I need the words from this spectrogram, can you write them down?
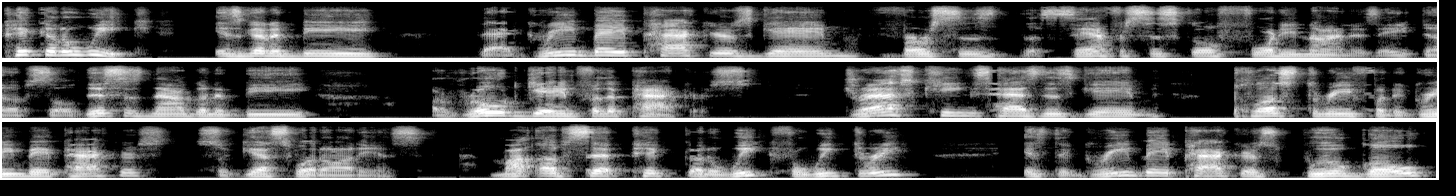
pick of the week is gonna be that Green Bay Packers game versus the San Francisco 49ers, A dub. So this is now going to be a road game for the Packers. DraftKings has this game plus three for the Green Bay Packers. So guess what, audience? My upset pick of the week for week three is the Green Bay Packers will go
